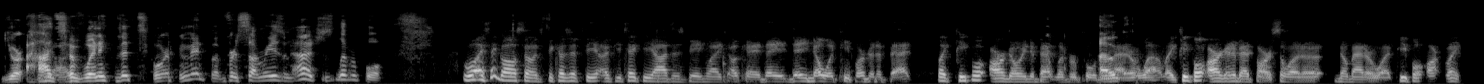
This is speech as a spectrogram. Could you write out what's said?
your odds of winning the tournament. But for some reason, oh, it's just Liverpool. Well, I think also it's because if the if you take the odds as being like, okay, they they know what people are going to bet. Like people are going to bet Liverpool no okay. matter what. Like people are going to bet Barcelona no matter what. People are like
